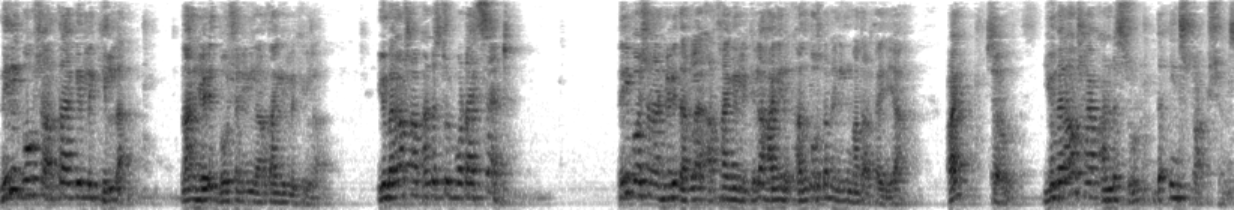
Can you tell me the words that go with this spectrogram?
ನಿನಗೆ ಬಹುಶಃ ಅರ್ಥ ಆಗಿರ್ಲಿಕ್ಕಿಲ್ಲ. ನಾನು ಹೇಳಿದ ಬಹುಶಃ ನಿನಗೆ ಅರ್ಥ ಆಗಿರ್ಲಿಕ್ಕಿಲ್ಲ. You may not understood what I said ನಿನಗೆ ಬಹುಶಃ ನಾನು ಹೇಳಿದ ಅರ್ಥ ಆಗಿರ್ಲಿಕ್ಕಿಲ್ಲ, ಹಾಗೆ ಅದಕ್ಕೋಸ್ಕರ ನಿಮ್ಗೆ ಮಾತಾಡ್ತಾ ಇದೆಯಾ? Right so you may not have understood the instructions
